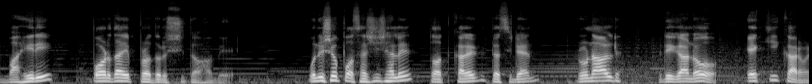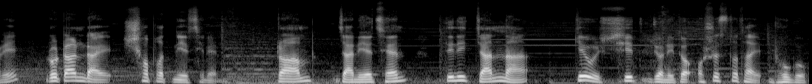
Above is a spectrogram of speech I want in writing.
বাহিরে পর্দায় প্রদর্শিত হবে। উনিশশো পঁচাশি সালে তৎকালীন প্রেসিডেন্ট রোনাল্ড রিগানও একই কারণে রোটান্ডায় শপথ নিয়েছিলেন। ট্রাম্প জানিয়েছেন, তিনি চান না কেউ শীতজনিত অসুস্থতায় ভুগুক।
